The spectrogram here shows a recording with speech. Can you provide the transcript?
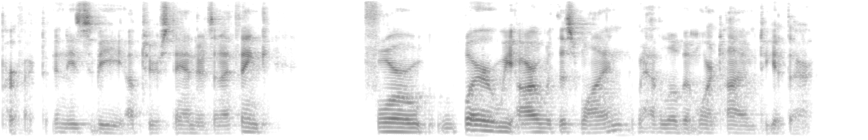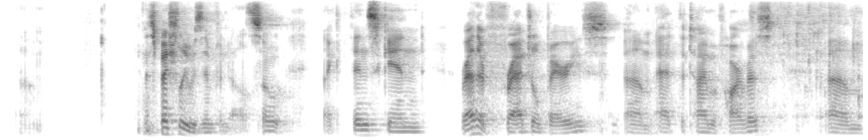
perfect. It needs to be up to your standards. And i think for where we are with this wine we have a little bit more time to get there. Um, especially with zinfandel. So like thin-skinned rather fragile berries um, at the time of harvest. Um,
